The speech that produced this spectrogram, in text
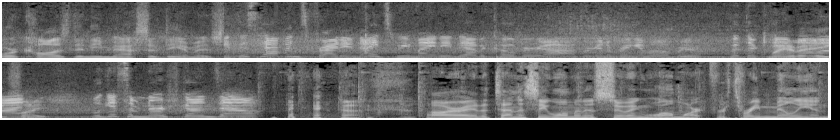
or caused any massive damage. If this happens Friday nights, we might need to have a covert op. We're going to bring him over. Yeah. Put their Might have camera an egg on. fight. We'll get some Nerf guns out. All right, a Tennessee woman is suing Walmart for $3 million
